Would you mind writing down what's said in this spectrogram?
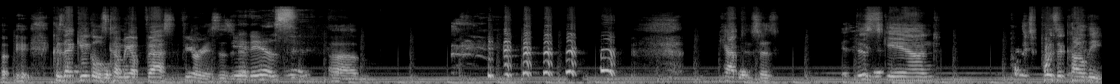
Because that giggle's coming up fast and furious, isn't it? It is. Um, Captain says, "Get this scanned." Points, points at Kali.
